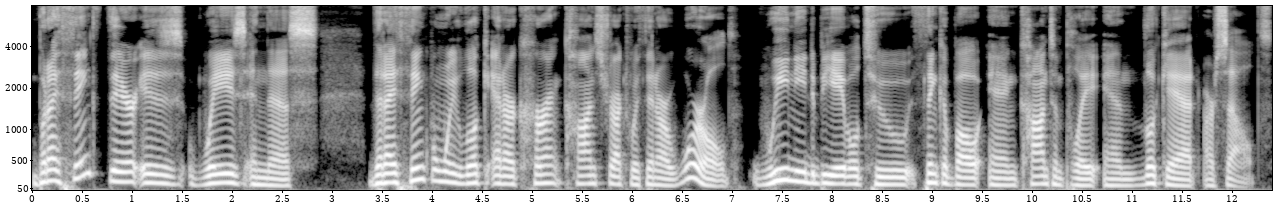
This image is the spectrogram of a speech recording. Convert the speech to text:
But I think there is ways in this that I think when we look at our current construct within our world, we need to be able to think about and contemplate and look at ourselves.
